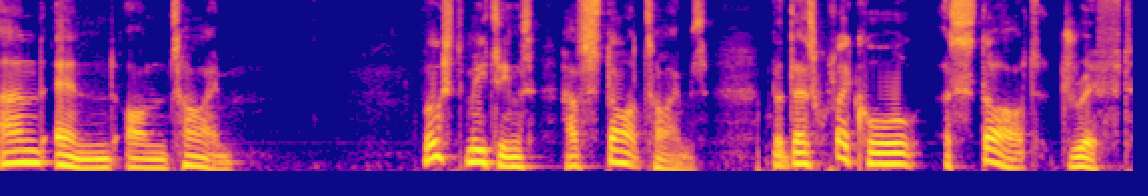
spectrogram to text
and end on time. Most meetings have start times, but there's what I call a start drift.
